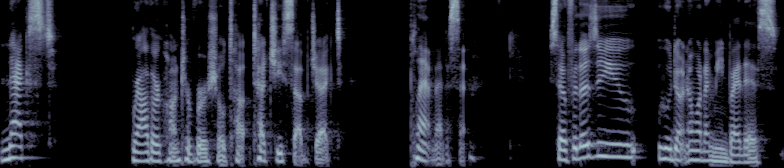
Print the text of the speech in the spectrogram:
Next, rather controversial, t- touchy subject plant medicine. So, for those of you who don't know what I mean by this,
